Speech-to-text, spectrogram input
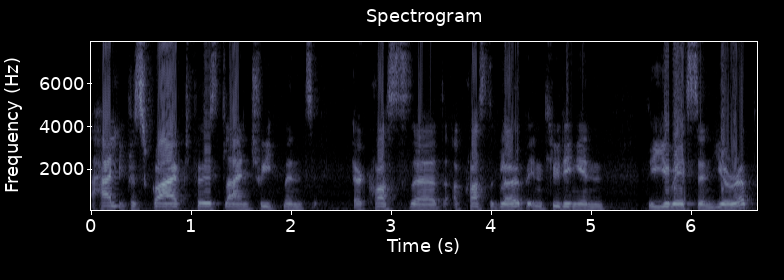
highly prescribed first line treatment across the, across the globe, including in the US and Europe.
